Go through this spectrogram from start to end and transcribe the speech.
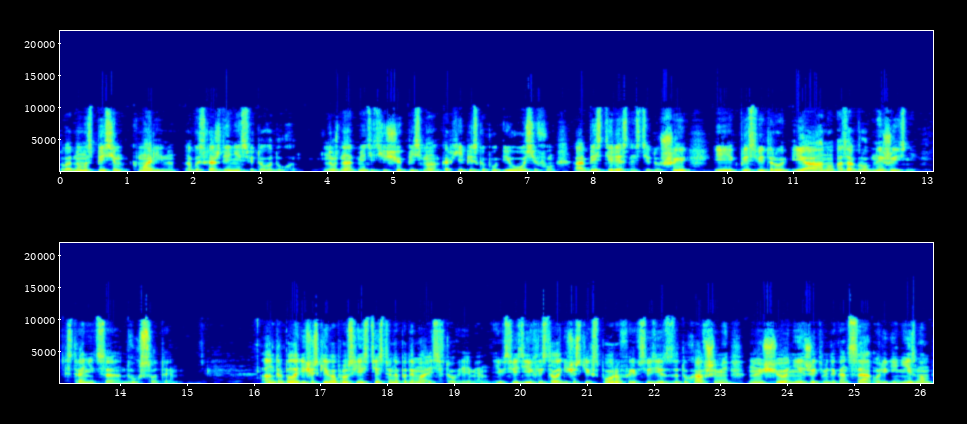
в одном из писем к Марину об исхождении Святого Духа. Нужно отметить еще письма к архиепископу Иосифу о бестелесности души и к пресвитеру Иоанну о загробной жизни. Страница 200. Антропологические вопросы, естественно, поднимались в то время, и в связи христологических споров, и в связи с затухавшими, но еще не изжитыми до конца оригенизмом,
